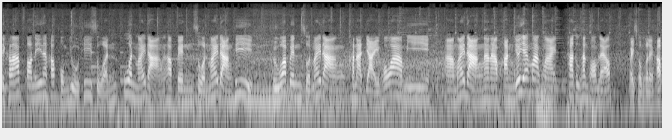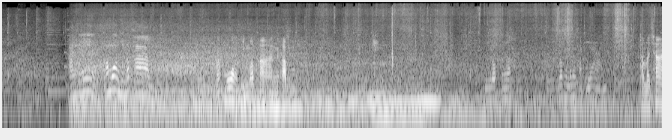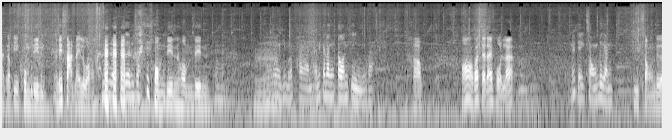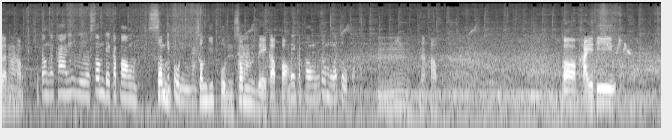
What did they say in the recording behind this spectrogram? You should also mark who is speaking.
Speaker 1: ดีครับ ตอนนี้นะครับผมอยู่ที่สวนอ้วนไม้ด่างนะครับ เป็นสวนไม้ด่างที่ถือว่าเป็นสวนไม้ด่างขนาดใหญ่ เพราะว่ามีอ่าไม้ด่างนานาพันธุ์เยอะแยะมากมาย ถ้าทุกท่านพร้อมแล้ว ไปชมกันเลยครับ
Speaker 2: อันนี้มะม่วงหิมพานต์
Speaker 1: มะม่วงหิมพานต์ครับ
Speaker 2: ลกเนื้อลกไม่ได้ตัดยานะ
Speaker 1: ธรรมชาติครับพี่คุมดิน อันนี้สัตว์ในหลวง
Speaker 2: ไม่ลกเกินไป
Speaker 1: ห่มดินห่มดิน
Speaker 2: นะฮะ
Speaker 1: อื
Speaker 2: มะ
Speaker 1: ม
Speaker 2: ม่วงหิมพานต์อันนี้กำลังตอนกิ่งอยู่ค่ะ
Speaker 1: ครับอ๋อก็จะได้ผลแล้ว
Speaker 2: อืมน่าจะอีกสองเดือน
Speaker 1: อีกสองเดือนครับ
Speaker 2: อ่าต้นข้างๆนี่คือส้มเดกระปอง
Speaker 1: ส้
Speaker 2: ส้
Speaker 1: ม
Speaker 2: ม ญี่ปุ่นค่ะ
Speaker 1: ส้มญี่ปุ่น ส้มเดกาปอง
Speaker 2: เดกระปองส้มหัวจุกอะค่ะ
Speaker 1: อืมนะครับ ก็ใครที่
